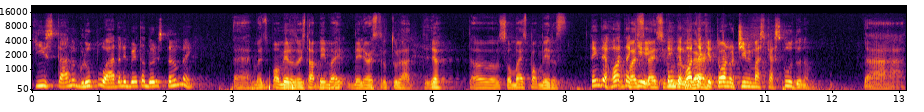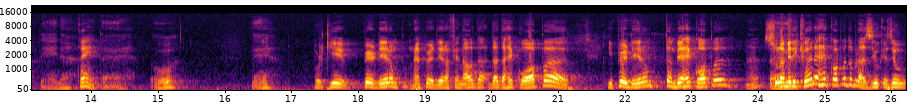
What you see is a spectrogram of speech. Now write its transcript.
que está no grupo A da Libertadores também. É, mas o Palmeiras hoje está bem mais, melhor estruturado, entendeu? Então eu sou mais Palmeiras. Tem derrota que tem derrota lugar. que torna o time mais cascudo, não? Ah, tem, né? Tem, É. Oh, tem. porque perderam, né, perderam a final da, da, da Recopa e perderam também a Recopa né, Sul-Americana e a Recopa do Brasil. Quer dizer, o,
